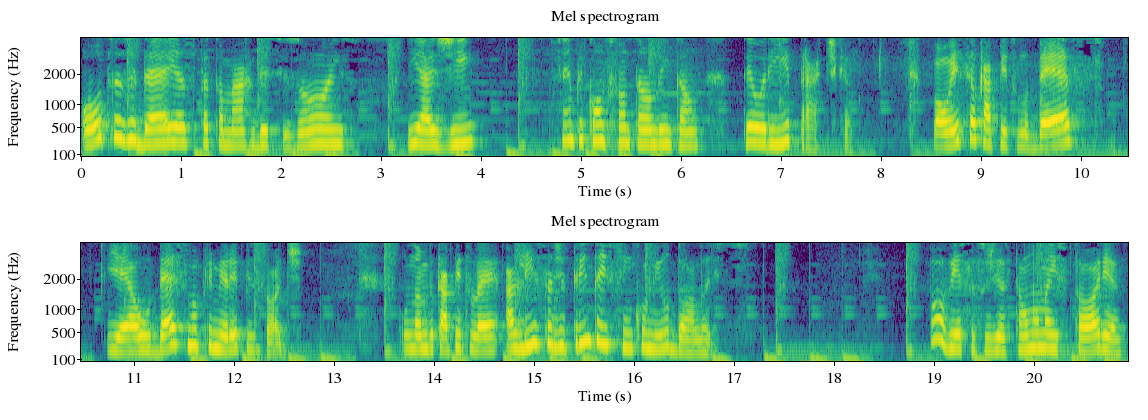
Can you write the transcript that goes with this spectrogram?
outras ideias para tomar decisões e agir, sempre confrontando então teoria e prática. Bom, esse é o capítulo 10 e é o 11 episódio. O nome do capítulo é A Lista de 35 mil dólares. Eu ouvi essa sugestão numa história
